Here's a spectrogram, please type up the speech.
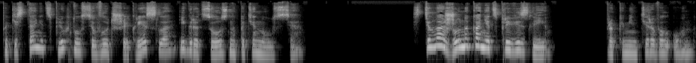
Пакистанец плюхнулся в лучшее кресло и грациозно потянулся. «Стеллажу, наконец, привезли», – прокомментировал он.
